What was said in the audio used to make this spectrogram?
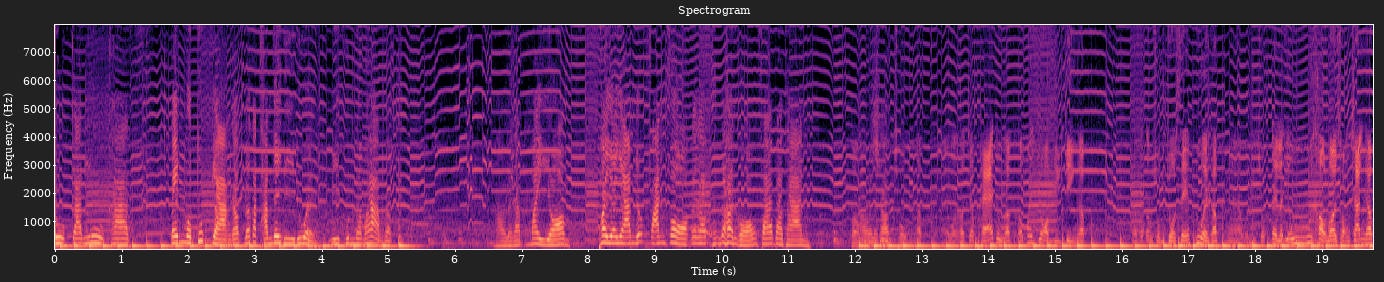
ลูกกันลูกคาดเป็นหมดทุกอย่างครับ แล้วก็ทำได้ดีด้วย มีคุณภาพครับ เอาเลยครับไม่ยอม พยายามยกฟันศอกนะครับทางด้านของฟ้าประธานต้องเอาละครับชื่นชมครับแม้ว่าเขาจะแพ้ดูครับเขาไม่ยอมจริง ๆ ครับแล้วก็ต้องชมโจเซฟด้วยครับแหม่วันนี้ชกได้แล้วอุ้ยเข่าลอยสองชั้นครับ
